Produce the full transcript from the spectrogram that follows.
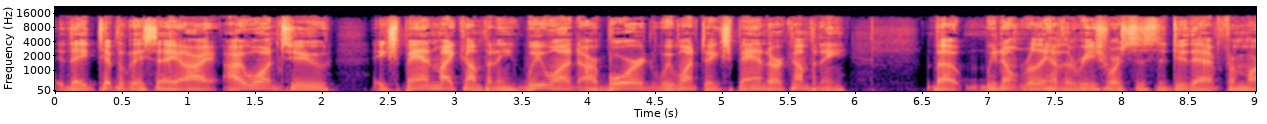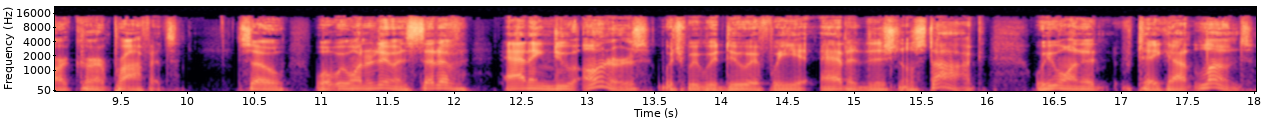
They typically say, "All right, I want to expand my company. We want our board. We want to expand our company." But we don't really have the resources to do that from our current profits. So, what we want to do instead of adding new owners, which we would do if we added additional stock, we want to take out loans.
